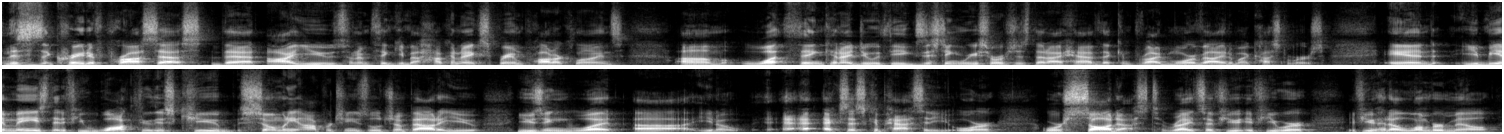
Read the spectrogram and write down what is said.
this is a creative process that I use when I'm thinking about how can I expand product lines. Um, what thing can I do with the existing resources that I have that can provide more value to my customers? And you'd be amazed that if you walk through this cube, so many opportunities will jump out at you using what uh, you know excess capacity or or sawdust, right? So if you if you were if you had a lumber mill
